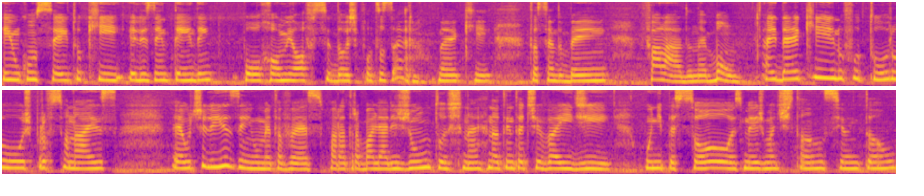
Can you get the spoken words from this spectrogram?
em um conceito que eles entendem por home office 2.0, né, que está sendo bem falado, né? Bom, a ideia é que no futuro os profissionais é, utilizem o metaverso para trabalharem juntos, né, na tentativa aí de unir pessoas mesmo à distância. Então,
